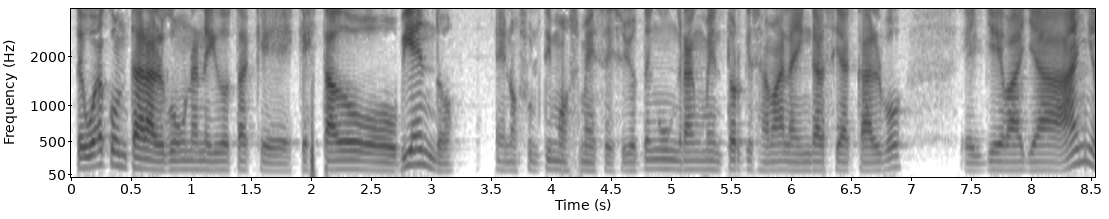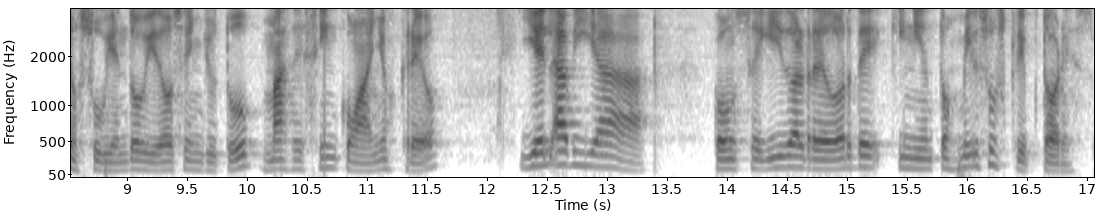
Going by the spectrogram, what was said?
te voy a contar algo, una anécdota que, que he estado viendo en los últimos meses. Yo tengo un gran mentor que se llama Alain García Calvo, él lleva ya años subiendo videos en YouTube, más de 5 años creo, y él había conseguido alrededor de 500 mil suscriptores.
